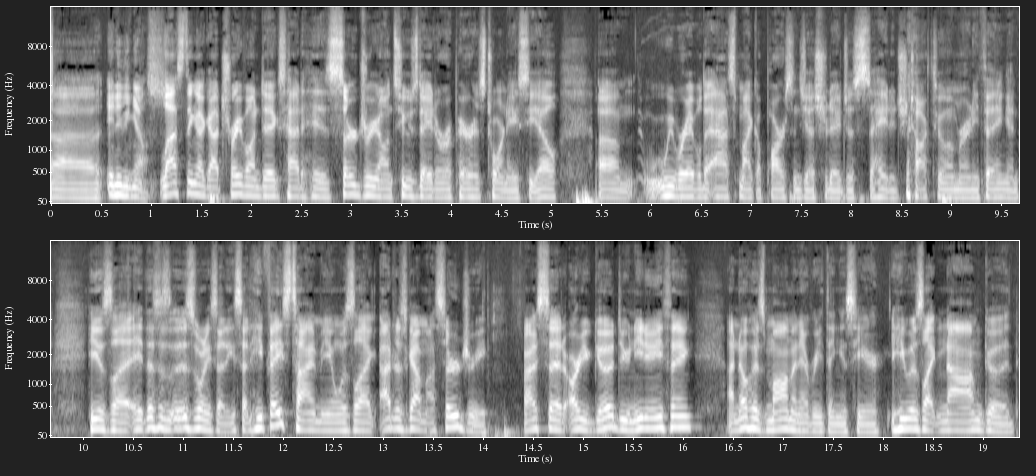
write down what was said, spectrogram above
Uh, anything else? Last thing I got, Trevon Diggs had his surgery on Tuesday to repair his torn ACL. Um, we were able to ask Micah Parsons yesterday, just hey, did you talk to him or anything? And he was like, hey, this is this is what he said. He said he Facetimed me and was like, I just got my surgery. I said, Are you good? Do you need anything? I know his mom and everything is here. He was like, Nah, I'm good.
